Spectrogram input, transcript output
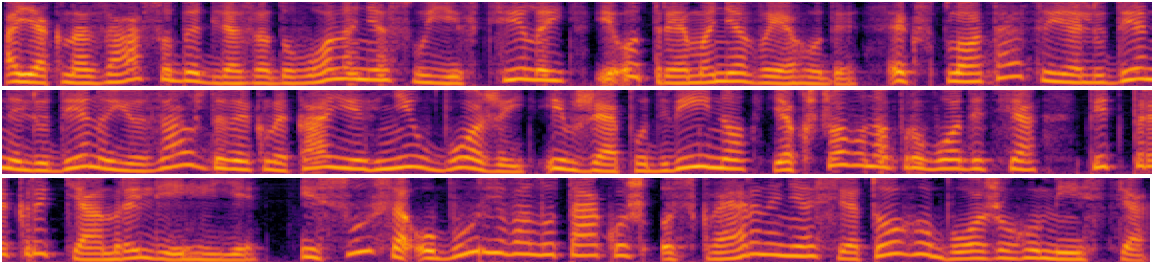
а як на засоби для задоволення своїх цілей і отримання вигоди. Експлуатація людини людиною завжди викликає гнів Божий і вже подвійно, якщо вона проводиться під прикриттям релігії. Ісуса обурювало також осквернення святого Божого місця.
